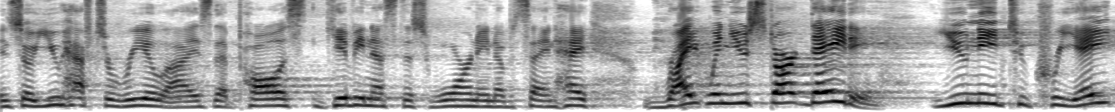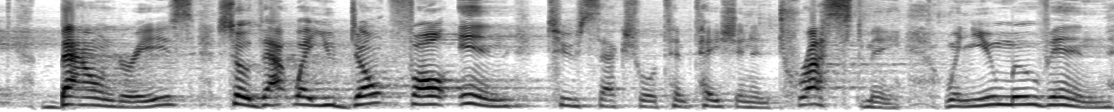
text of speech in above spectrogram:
And so you have to realize that Paul is giving us this warning of saying, hey, right when you start dating, you need to create boundaries so that way you don't fall into sexual temptation. And trust me, when you move in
